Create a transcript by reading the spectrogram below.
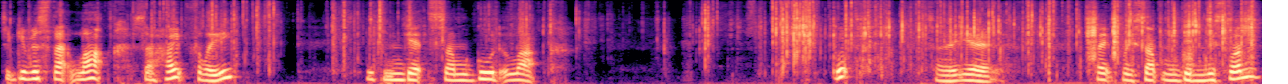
to give us that luck. So hopefully we can get some good luck. So yeah, hopefully something good in this one.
